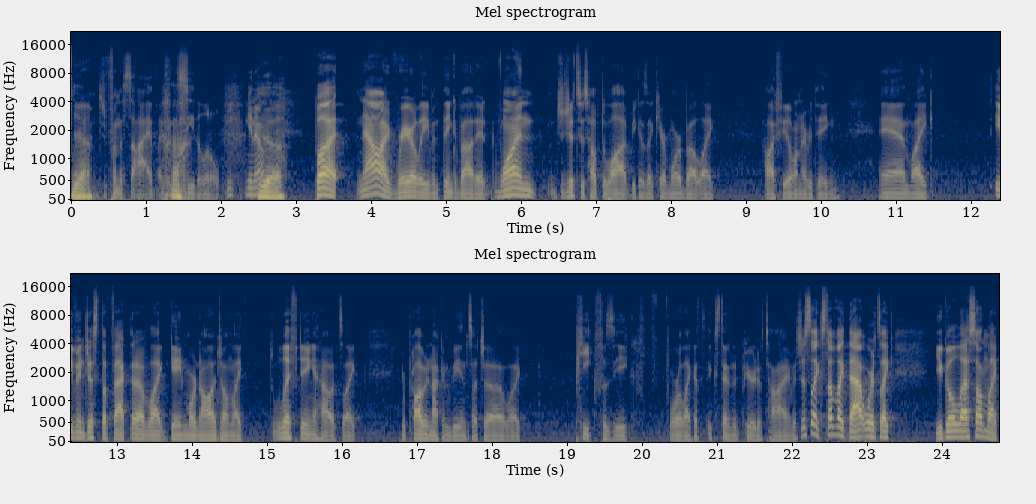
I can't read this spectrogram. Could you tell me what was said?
yeah. from the side like I could see the little you know Yeah. but now I rarely even think about it. One, jiu-jitsu's helped a lot because I care more about like how I feel and everything. And like even just the fact that I've like gained more knowledge on like lifting and how it's like you're probably not going to be in such a like peak physique for like an extended period of time. It's just like stuff like that where it's like you go less on like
